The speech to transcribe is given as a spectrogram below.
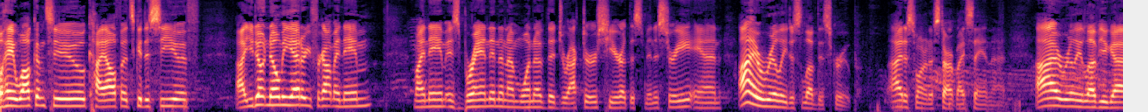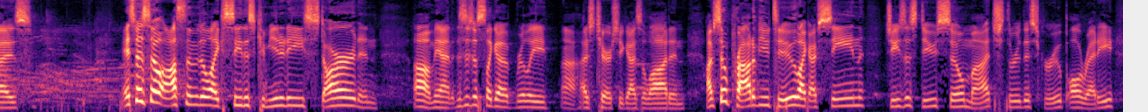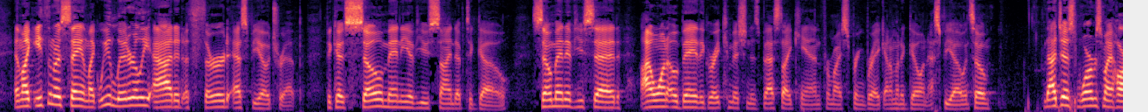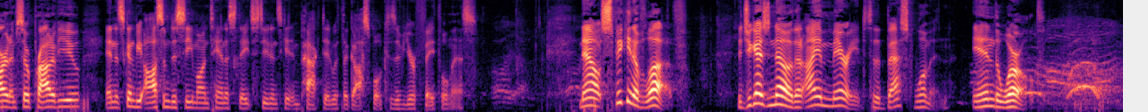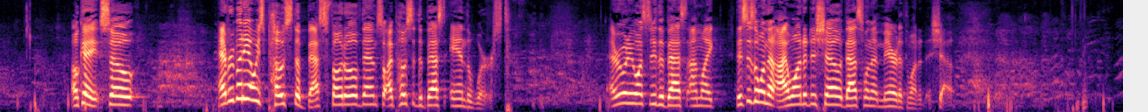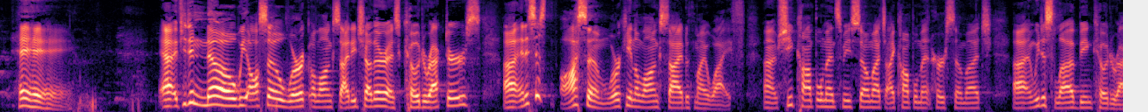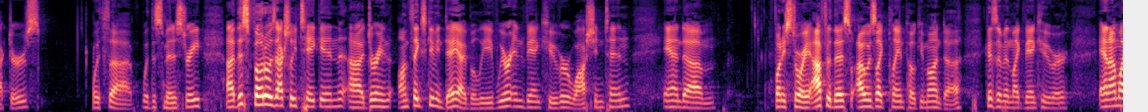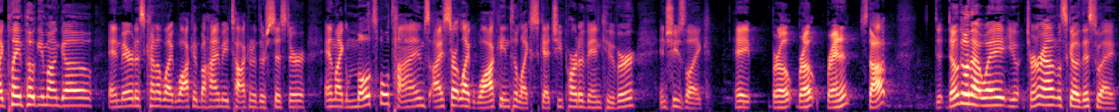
Well, hey, welcome to Chi Alpha. It's good to see you. If uh, you don't know me yet or you forgot my name, my name is Brandon, and I'm one of the directors here at this ministry. And I really just love this group. I just wanted to start by saying that. I really love you guys. It's been so awesome to like see this community start and oh man, this is just like a really uh, I just cherish you guys a lot and I'm so proud of you too. Like I've seen Jesus do so much through this group already. And like Ethan was saying, like we literally added a third SBO trip because so many of you signed up to go. So many of you said, I want to obey the Great Commission as best I can for my spring break, and I'm going to go on SBO. And so that just warms my heart. I'm so proud of you, and it's going to be awesome to see Montana State students get impacted with the gospel because of your faithfulness. Now, speaking of love, did you guys know that I am married to the best woman in the world? Okay, so everybody always posts the best photo of them, so I posted the best and the worst. Everybody wants to do the best. I'm like, this is the one that I wanted to show. That's one that Meredith wanted to show. Hey, hey, hey. Uh, if you didn't know, we also work alongside each other as co directors. Uh, and it's just awesome working alongside with my wife. Um, she compliments me so much, I compliment her so much. Uh, and we just love being co directors with uh, with this ministry. Uh, this photo is actually taken uh, during on Thanksgiving Day, I believe. We were in Vancouver, Washington, and um, funny story. After this, I was like playing Pokemon, duh, because I'm in like Vancouver. And I'm like playing Pokemon Go, and Meredith's kind of like walking behind me, talking to her sister. And like multiple times, I start like walking to like sketchy part of Vancouver, and she's like, "Hey, bro, bro, Brandon, stop! D- don't go that way. You turn around. Let's go this way."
